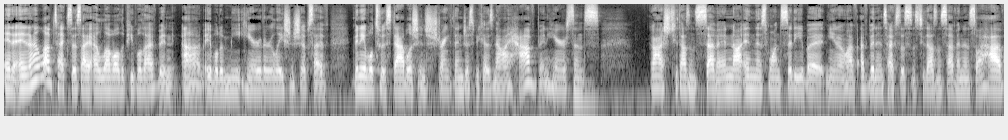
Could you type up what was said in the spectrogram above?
and, and I love Texas. I, I love all the people that I've been um, able to meet here, the relationships I've been able to establish and strengthen just because now I have been here since gosh, 2007, not in this one city, but you know, I've, I've been in Texas since 2007. And so I have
